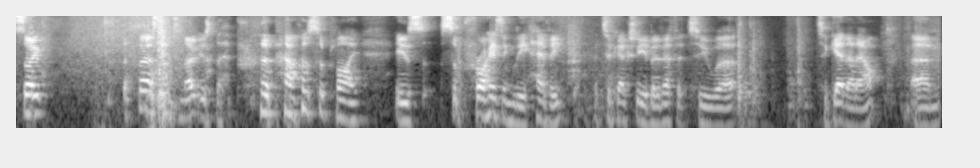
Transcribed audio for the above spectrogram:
So the first thing to note is that the power supply is surprisingly heavy. It took actually a bit of effort to uh, to get that out, um,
